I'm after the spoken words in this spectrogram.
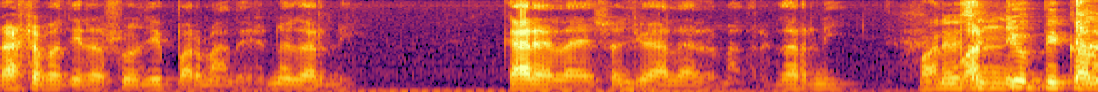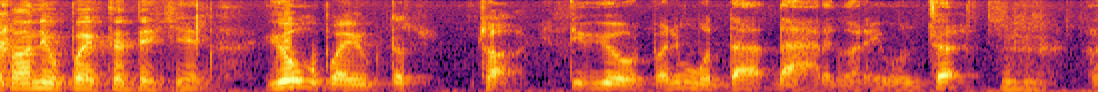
राष्ट्रपतिलाई सोझै परमादेश नगर्ने। कार्यालय सचिवालयलाई मात्र गर्ने त्यो विकल्प पनि उपयुक्त देखिएन। यो उपयुक्त छ। त्यो यो पनि मुद्दा दायर गरे हुन्छ। र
